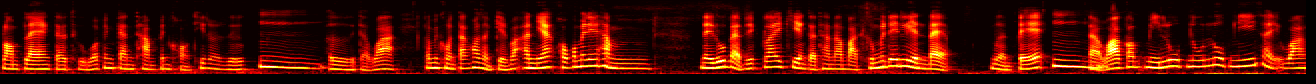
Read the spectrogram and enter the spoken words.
ปลอมแปลง แต่ถือว่าเป็นการทำเป็นของที่ระลึกอืมเออ แต่ว่าก็มีคนตั้งข้อสังเกตว่า อันเนี้ยเขาก็ไม่ได้ทำในรูปแบบที่ใกล้เคียงกับธนบัตรคือไม่ได้เรียนแบบเหมือนเป๊ะอืมแต่ว่าก็มีรูปนู้นรูปนี้ใส่วาง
